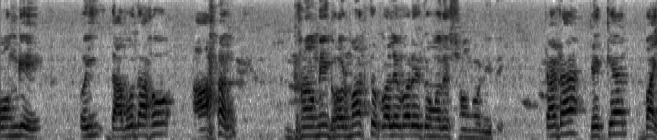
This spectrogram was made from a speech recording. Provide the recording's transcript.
বঙ্গে ওই দাবদাহ আর ঘামে ঘরমাক্ত কলেবারে তোমাদের সঙ্গ নিতে। টাটা টেক কেয়ার বাই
